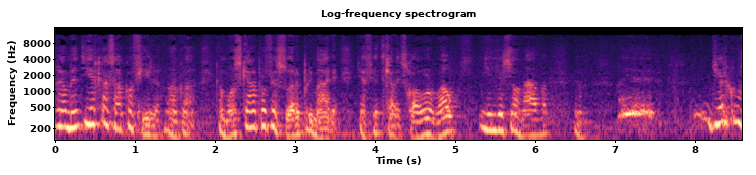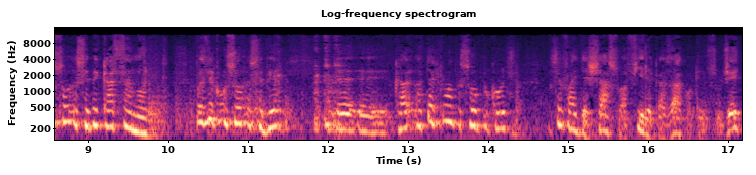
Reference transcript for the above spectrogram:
realmente ia casar com a filha, com a moça que era professora primária, tinha feito aquela escola normal e ele lecionava. Aí, um dia ele começou a receber cartas anônimas. Depois ele começou a receber, é, é, até que uma pessoa procurou, você vai deixar sua filha casar com aquele sujeito?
